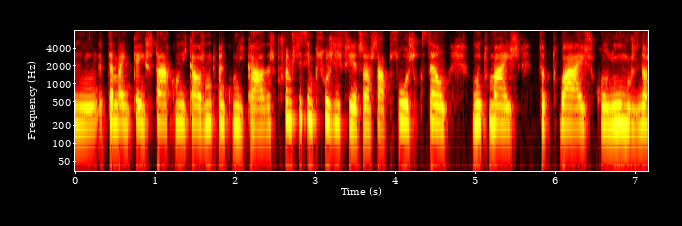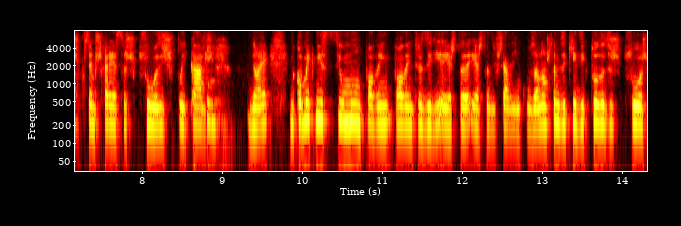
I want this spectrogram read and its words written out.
um, também quem está a comunicá-las, muito bem comunicadas, porque vamos ter sempre pessoas diferentes, lá está, pessoas que são muito mais factuais, com números, e nós precisamos chegar a essas pessoas e explicar-lhes não é? Como é que nesse seu mundo podem, podem trazer esta, esta diversidade e inclusão? Não estamos aqui a dizer que todas as pessoas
